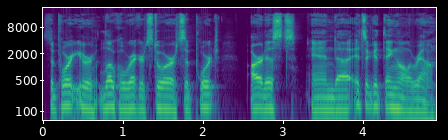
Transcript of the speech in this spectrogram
Support your local record store. Support artists, and uh, it's a good thing all around.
